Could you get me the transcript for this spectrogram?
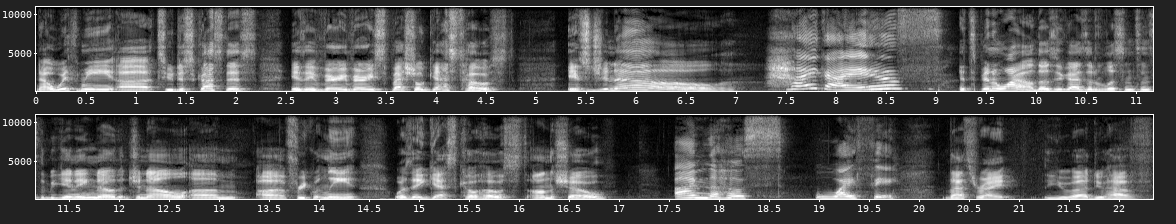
Now, with me uh, to discuss this is a very, very special guest host. It's Janelle. Hi, guys. It's been a while. Those of you guys that have listened since the beginning know that Janelle um, uh, frequently was a guest co-host on the show. I'm the host, wifey. That's right. You uh, do have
